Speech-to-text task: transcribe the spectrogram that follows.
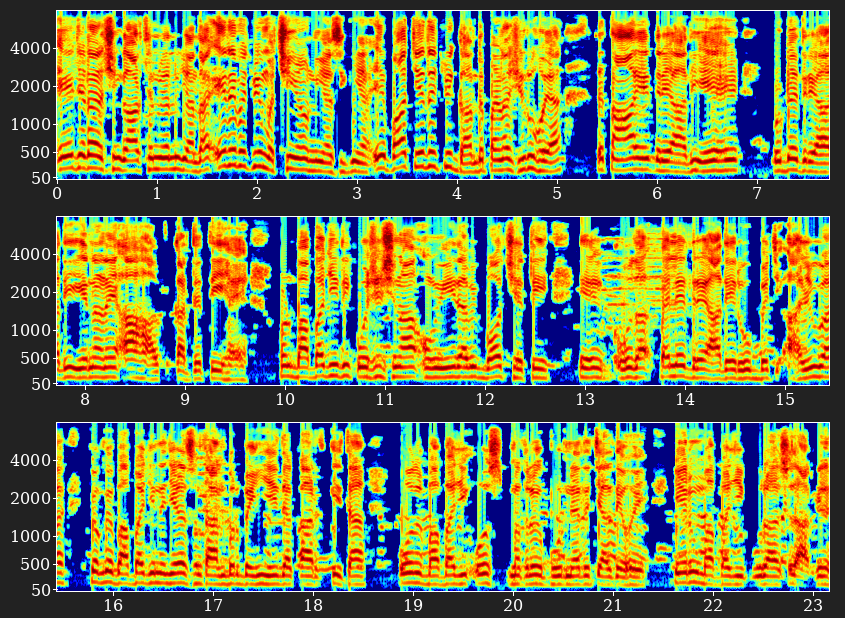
ਇਹ ਜਿਹੜਾ ਸ਼ਿੰਗਾਰ ਸਿੰਘ ਨੂੰ ਜਾਂਦਾ, ਇਹਦੇ ਵਿੱਚ ਵੀ ਮੱਛੀਆਂ ਹੁੰਦੀਆਂ ਸੀਗੀਆਂ। ਇਹ ਬਾਅਦ ਚ ਇਹਦੇ ਵਿੱਚ ਵੀ ਗੰਦ ਪੈਣਾ ਸ਼ੁਰੂ ਹੋਇਆ ਤੇ ਤਾਂ ਇਹ ਦਰਿਆ ਦੀ, ਇਹ ਬੁੱਢੇ ਦਰਿਆ ਦੀ ਇਹਨਾਂ ਨੇ ਆਹ ਹਾਲਤ ਕਰ ਦਿੱਤੀ ਹੈ। ਹੁਣ ਬਾਬਾ ਜੀ ਦੀ ਕੋਸ਼ਿਸ਼ ਨਾਲ ਉਮੀਦ ਆ ਵੀ ਬਹੁਤ ਛੇਤੀ ਇਹ ਉਹਦਾ ਪਹਿਲੇ ਦਰਿਆ ਦੇ ਰੂਪ ਵਿੱਚ ਆ ਜਾਊਗਾ, ਕਿਉਂਕਿ ਬਾਬਾ ਜੀ ਨੇ ਜਿਹੜਾ ਸੁਲਤਾਨਪੁਰ ਬਈ ਜੀ ਦਾ ਕਾਰਜ ਕੀਤਾ, ਉਹ ਬਾਬਾ ਜੀ ਉਸ ਮਤਲਬ ਪੂਰਨਿਆ ਤੇ ਚੱਲਦੇ ਹੋਏ, ਇਹਨੂੰ ਬਾਬਾ ਜੀ ਪੂਰਾ ਸੁਧਾਰ ਕੇ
